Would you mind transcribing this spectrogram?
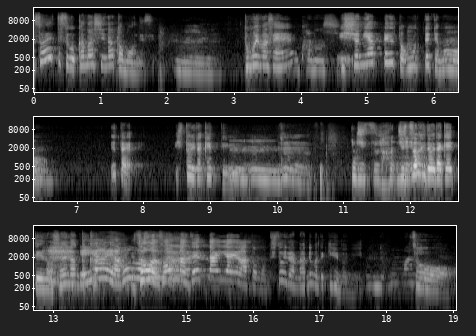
それってすごい悲しいなと思うんですよ。うんと思いません？一緒にやってると思ってても、言ったら一人だけってうんいう、うんうん。実はね。実は一人だけっていうのはそれなんかかいやいやほんまそうそんなん絶対嫌やと思って一人では何でもできへんのに、うんそ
